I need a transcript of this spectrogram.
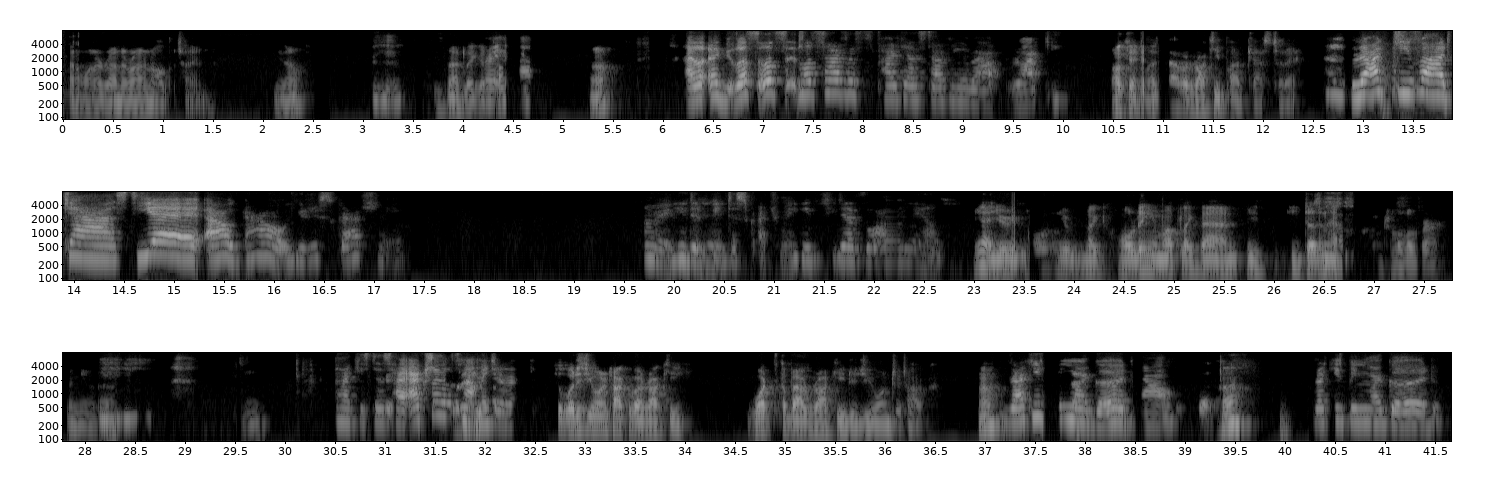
I don't want to run around all the time. You know, hmm he's not like a Right top, huh? I, I let's let's let's have this podcast talking about Rocky. Okay, let's have a Rocky podcast today. Rocky podcast. Yay. Ow, ow. You just scratched me. I mean, he didn't mean to scratch me. He he has long nails. Yeah, you're you're like holding him up like that. He he doesn't have control over any of that. Rocky says hi. Actually, let's What not make you- it. A, So what did you want to talk about, Rocky? What about Rocky did you want to talk? Huh? Rocky's being more good now. Huh? Rocky's being more good.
